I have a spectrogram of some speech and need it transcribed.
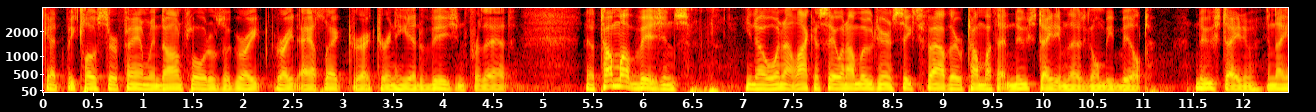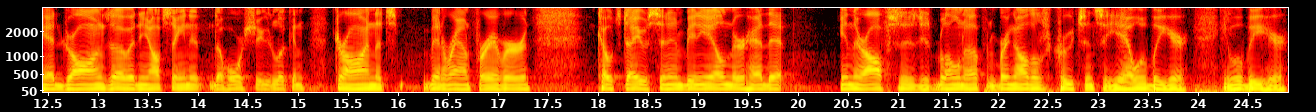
Got to be close to her family. And Don Floyd was a great, great athletic director, and he had a vision for that. Now, talking about visions, you know, when I, like I said, when I moved here in '65, they were talking about that new stadium that was going to be built new stadium, and they had drawings of it. And, you know, I've seen it, the horseshoe-looking drawing that's been around forever. And Coach Davidson and Bennie Ellender had that in their offices, just blown up, and bring all those recruits and say, "Yeah, we'll be here. Yeah, we'll be here."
